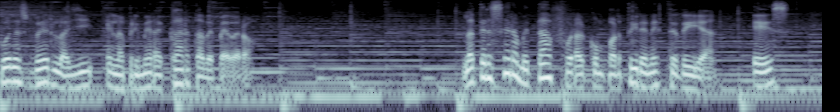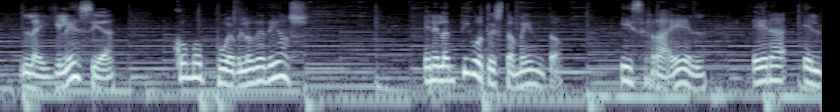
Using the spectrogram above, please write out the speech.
Puedes verlo allí en la primera carta de Pedro. La tercera metáfora al compartir en este día es la iglesia como pueblo de Dios. En el Antiguo Testamento, Israel era el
